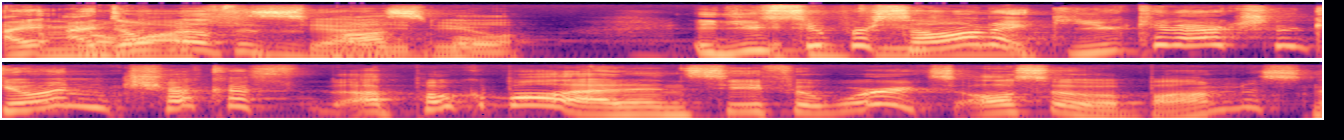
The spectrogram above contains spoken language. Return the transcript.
I, I don't know if this to is see how you possible. It supersonic. You can actually go and chuck a, a Pokeball at it and see if it works. Also, Abomasnow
